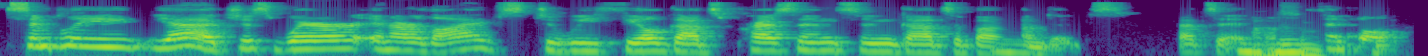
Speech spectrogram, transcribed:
simply yeah just where in our lives do we feel god's presence and god's abundance? That's it. Awesome. simple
